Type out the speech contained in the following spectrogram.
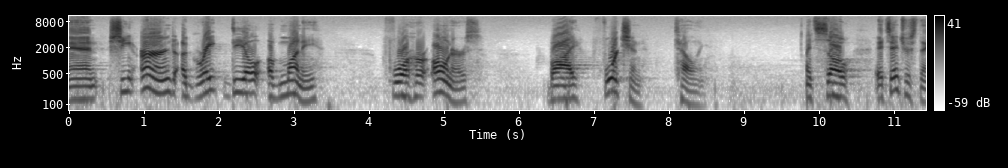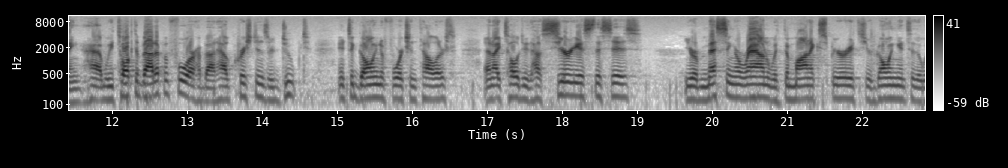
And she earned a great deal of money for her owners by fortune telling. And so it's interesting. we talked about it before about how Christians are duped into going to fortune tellers. And I told you how serious this is. You're messing around with demonic spirits. You're going into, the,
